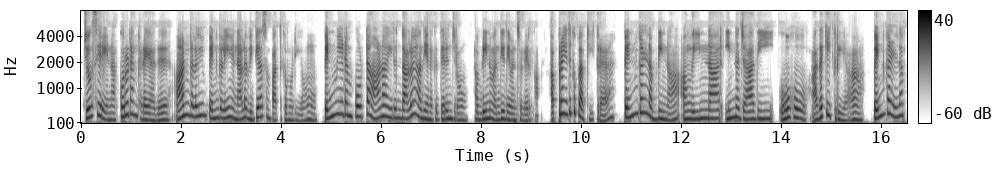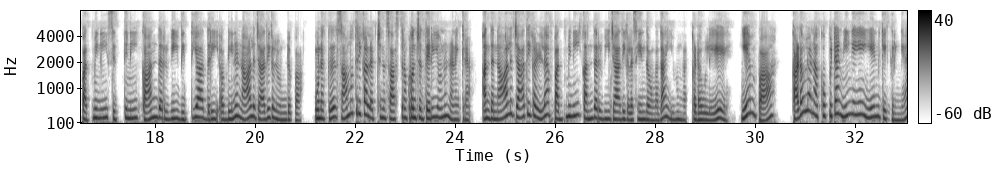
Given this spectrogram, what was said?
ஜோசியர் என்ன? குருடன் கிடையாது. ஆண்களையும் பெண்களையும் என்னால வித்தியாசம் பார்த்துக்க முடியும். பெண் வேடம் போட்டு ஆணா இருந்தாலும் அது எனக்கு தெரிஞ்சிரும் அப்படின்னு வந்தியத்தேவன் சொல்லியிருக்கான். அப்புறம் எதுக்குப்பா கேக்குற? பெண்கள் அப்படின்னா அவங்க இன்னார் இன்ன ஜாதி ஓஹோ அதை கேக்குறியா? பெண்கள்ல பத்மினி சித்தினி காந்தர்வி வித்யாதிரி அப்படின்னு நாலு ஜாதிகள் உண்டுப்பா. உனக்கு சாமுத்திரிகா லட்சண சாஸ்திரம் கொஞ்சம் தெரியும்னு நினைக்கிறேன். அந்த நாலு ஜாதிகள்ல பத்மினி கந்தர்வி ஜாதிகளை சேர்ந்தவங்க தான் இவங்க. கடவுளே. ஏன்பா? கடவுளை நான் கூப்பிட்டா நீங்க ஏன் ஏன்னு கேக்குறீங்க?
